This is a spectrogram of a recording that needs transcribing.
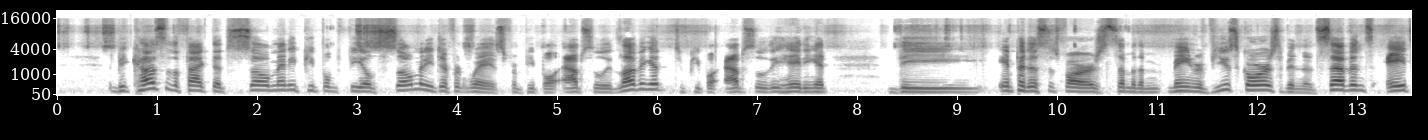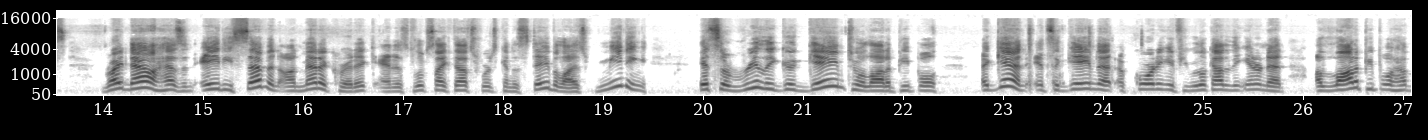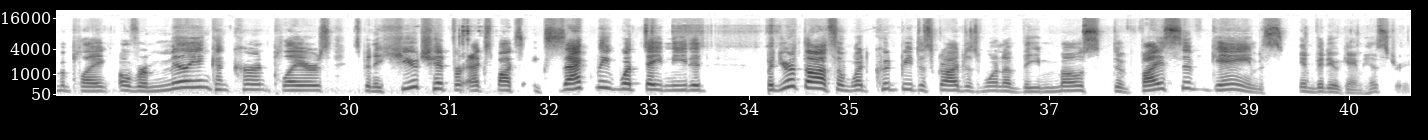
because of the fact that so many people feel so many different ways, from people absolutely loving it to people absolutely hating it, the impetus as far as some of the main review scores have been the sevens, eights right now has an 87 on Metacritic, and it looks like that's where it's going to stabilize, meaning it's a really good game to a lot of people. Again, it's a game that, according if you look out on the internet, a lot of people have been playing over a million concurrent players. It's been a huge hit for Xbox, exactly what they needed. But your thoughts on what could be described as one of the most divisive games in video game history?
